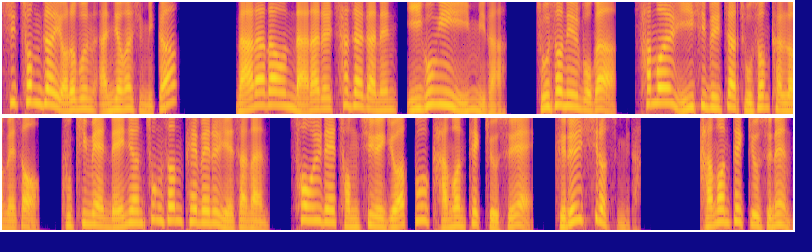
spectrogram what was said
시청자 여러분 안녕하십니까? 나라다운 나라를 찾아가는 2022입니다. 조선일보가 3월 20일자 조선 칼럼에서 국힘의 내년 총선 패배를 예상한 서울대 정치외교학부 강원택 교수의 글을 실었습니다. 강원택 교수는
